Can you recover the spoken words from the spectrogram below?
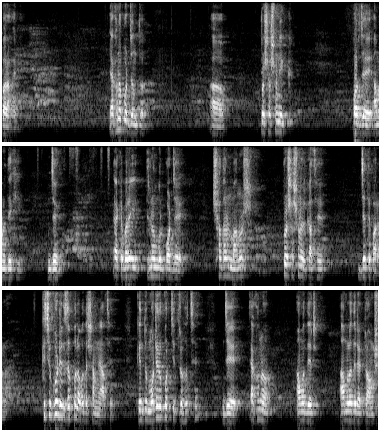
করা হয়নি। এখনও পর্যন্ত প্রশাসনিক পর্যায়ে আমরা দেখি যে একেবারেই তৃণমূল পর্যায়ে সাধারণ মানুষ প্রশাসনের কাছে যেতে পারে না। কিছু গুড এক্সাম্পল আমাদের সামনে আছে। কিন্তু মোটের উপর চিত্র হচ্ছে যে এখনও আমাদের আমলাদের একটা অংশ।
